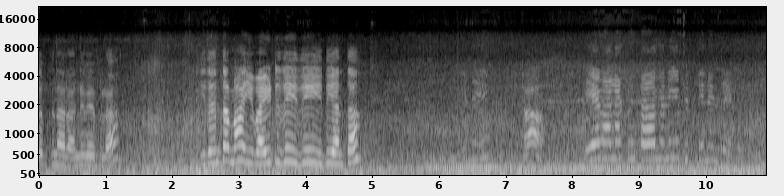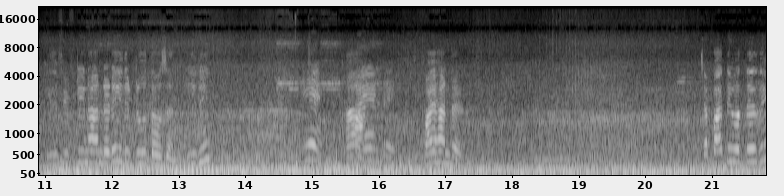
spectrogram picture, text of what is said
చెప్తున్నారు అన్ని వైపులా. ఇదెంతమ్మా? ఈ వైట్ది ఇది ఇది ఎంత? వాలా టూ థౌజండ్ ఫిఫ్టీన్ హండ్రెడ్? ఇది ఫిఫ్టీన్ హండ్రెడ్ ఇది టూ థౌజండ్. ఇది. Five hundred. Five hundred. Chapati వస్తుంది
